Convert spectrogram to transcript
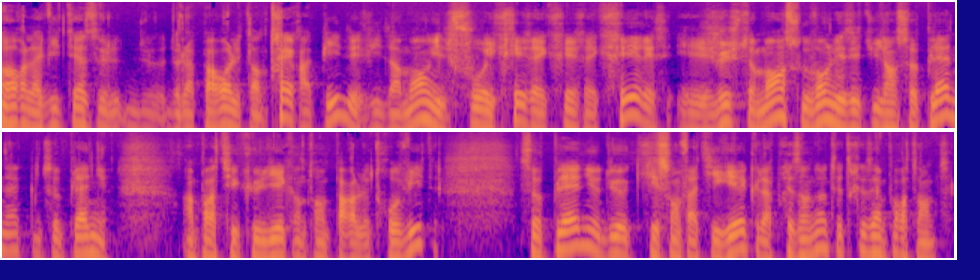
Or, la vitesse de, la parole étant très rapide, évidemment, il faut écrire, écrire, écrire. Et, justement, souvent, les étudiants se plaignent, hein, se plaignent, en particulier quand on parle trop vite, se plaignent qu'ils sont fatigués, que la prise en note est très importante.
